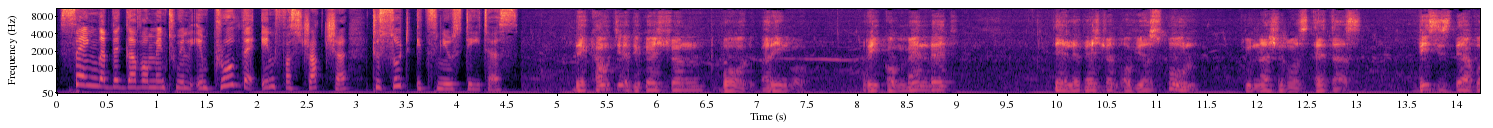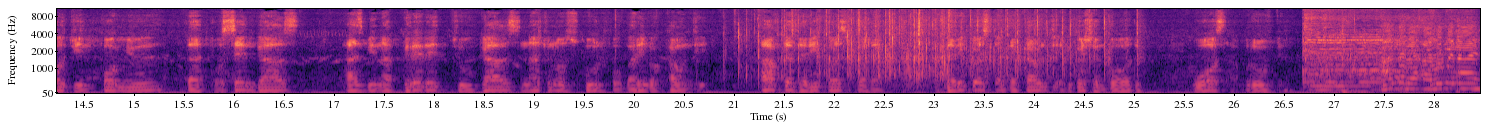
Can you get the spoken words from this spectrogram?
saying that the government will improve the infrastructure to suit its new status. The County Education Board, Baringo, recommended the elevation of your school to national status. This is therefore to inform you that Ossen Girls has been upgraded to Girls National School for Baringo County after the request for the, the request of the County Education Board was approved. Under the alumni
